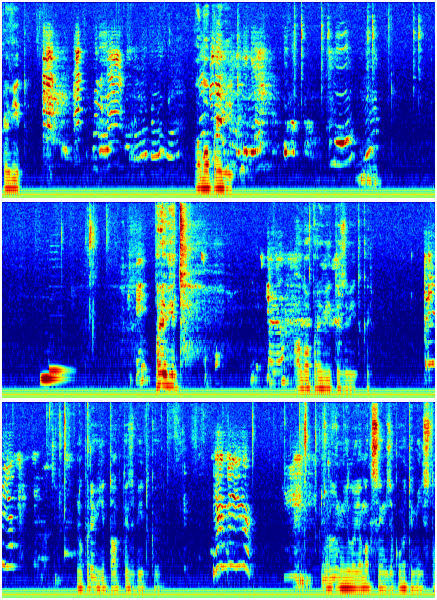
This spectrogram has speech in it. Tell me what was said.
Привіт. Алло, привіт. Привіт. Алло, привіт, ти звідки? Привіт. Ну привіт, так, ти звідки? Я Ангелина. Зрозуміло, я Максим, з якого ти міста?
